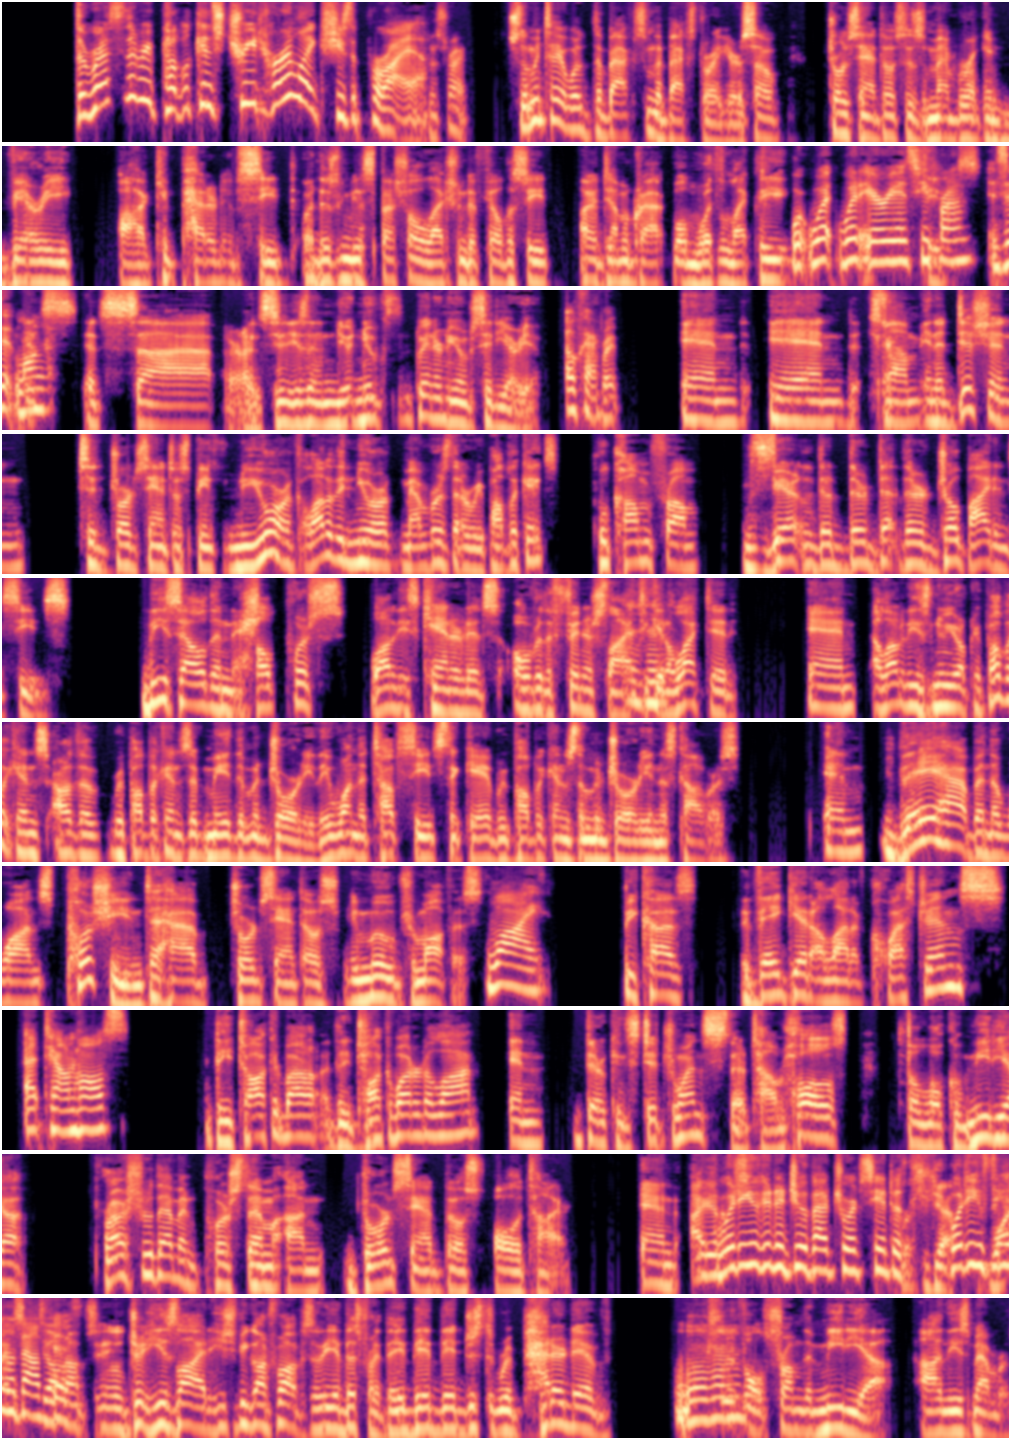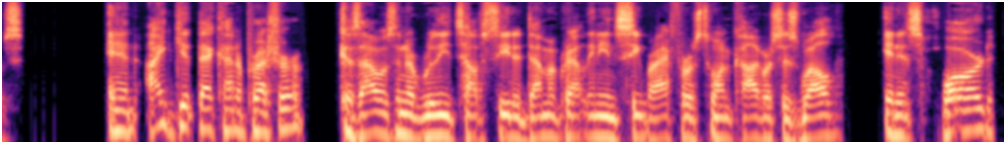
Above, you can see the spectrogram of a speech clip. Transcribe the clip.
The rest of the Republicans treat her like she's a pariah. That's right. So let me tell you what the back, some of the backstory here. So George Santos is a member of a very uh, competitive seat, or there's going to be a special election to fill the seat. A Democrat will more than likely. What what, what area is he from? Is it Long? It's, it's uh, it's, in New, New, Greater New York City area. Okay. Right. And and um, in addition to George Santos being from New York, a lot of the New York members that are Republicans who come from very, they're, they're, they're Joe Biden seats. Lee Zeldin helped push a lot of these candidates over the finish line mm-hmm. to get elected. And a lot of these New York Republicans are the Republicans that made the majority. They won the tough seats that gave Republicans the majority in this Congress. And they have been the ones pushing to have George Santos removed from office. Why? Because they get a lot of questions at town halls. They talk about they talk about it a lot, and their constituents, their town halls, the local media pressure them and push them on George Santos all the time. And I, what are you going to do about George Santos? Yes. What do you feel about this? He's lied. He should be gone from office. At this point, they, they, they're just repetitive mm-hmm. from the media on these members. And I get that kind of pressure because I was in a really tough seat, a Democrat leaning seat when I first won Congress as well. And it's hard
